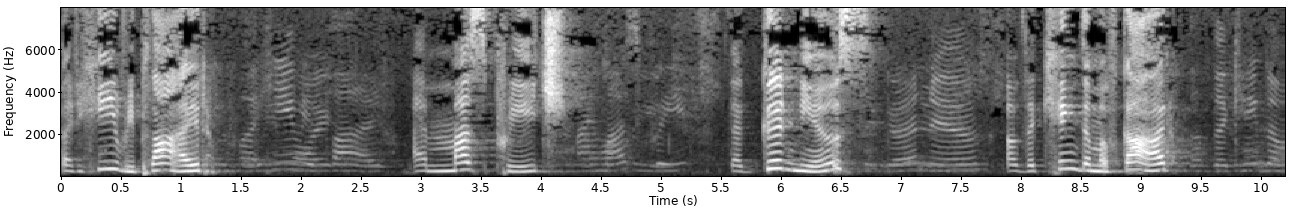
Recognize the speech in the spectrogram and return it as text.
But he replied, But he replied, I must preach I must preach the good news of the kingdom of God of the kingdom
